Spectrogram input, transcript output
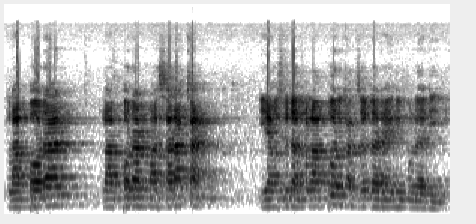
laporan laporan masyarakat yang sudah melaporkan saudara Edi Mulyadi ini.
